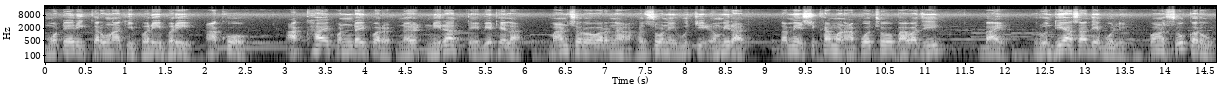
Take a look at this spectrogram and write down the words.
મોટેરી કરુણાથી ભરી ભરી આંખો, આખાય પંડઈ પર નિરાતે બેઠેલા માનસરોવરના હસોની ઊંચી અમીરાત તમે શિખામણ આપો છો બાવાજી? બાઈ રૂંધિયા સાદે બોલી, પણ શું કરું?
